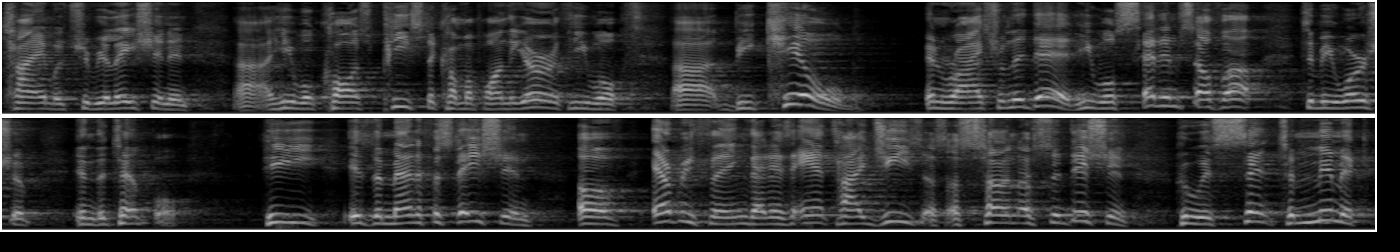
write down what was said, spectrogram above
time of tribulation and uh, he will cause peace to come upon the earth. He will uh, be killed and rise from the dead. He will set himself up to be worshiped in the temple. He is the manifestation of everything that is anti Jesus, a son of sedition who is sent to mimic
